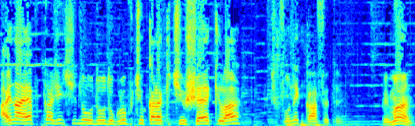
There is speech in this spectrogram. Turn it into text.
Aí na época a gente, no, do, do grupo, tinha o cara que tinha o cheque lá. Acho que foi o Necaf até. Falei, mano,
